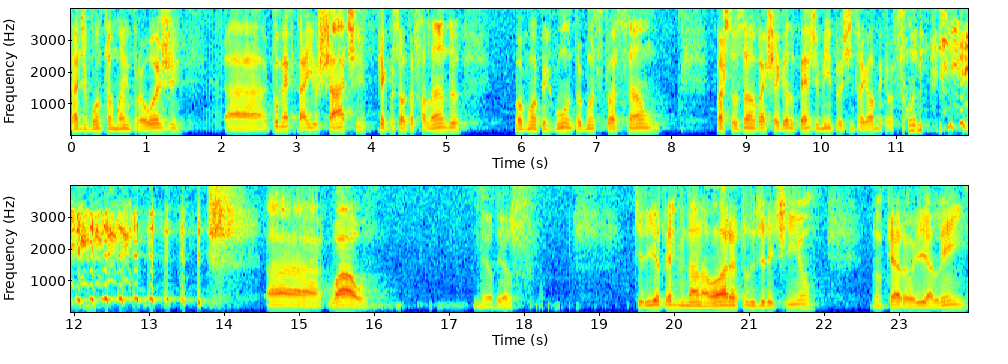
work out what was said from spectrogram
Tá de bom tamanho para hoje. Ah, como é que está aí o chat? O que, é que o pessoal está falando? Alguma pergunta, alguma situação? Pastorzão vai chegando perto de mim para eu te entregar o microfone. ah, uau! Meu Deus. Queria terminar na hora, tudo direitinho. Não quero ir além.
